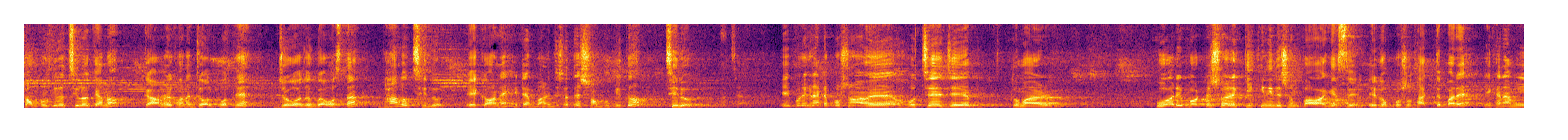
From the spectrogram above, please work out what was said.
সম্পর্কিত ছিল কেন? কারণ এখানে জলপথে যোগাযোগ ব্যবস্থা ভালো ছিল। এ কারণে এটা বাণিজ্যের সাথে সম্পর্কিত ছিল। আচ্ছা এরপর এখানে একটা প্রশ্ন হচ্ছে যে তোমার ওয়ারি বটেশ্বরে কী কী নিদর্শন পাওয়া গেছে? এরকম প্রশ্ন থাকতে পারে। এখানে আমি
